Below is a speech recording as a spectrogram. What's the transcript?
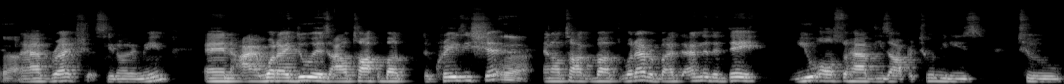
Yeah. and I have righteous. You know what I mean? And I, what I do is I'll talk about the crazy shit yeah and I'll talk about whatever. But at the end of the day, you also have these opportunities to,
